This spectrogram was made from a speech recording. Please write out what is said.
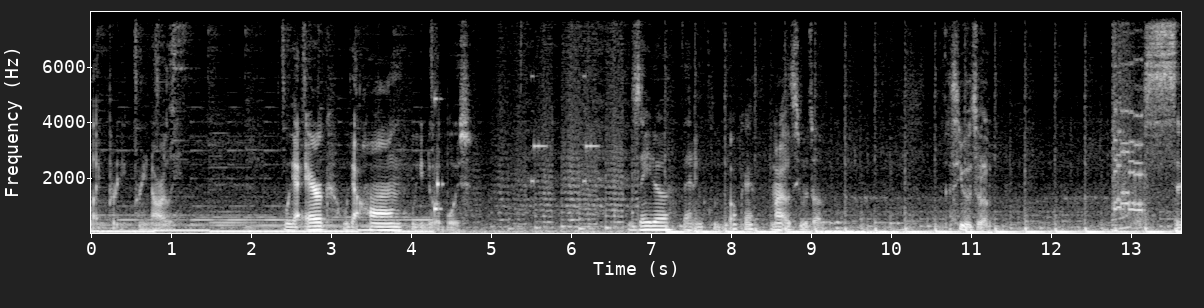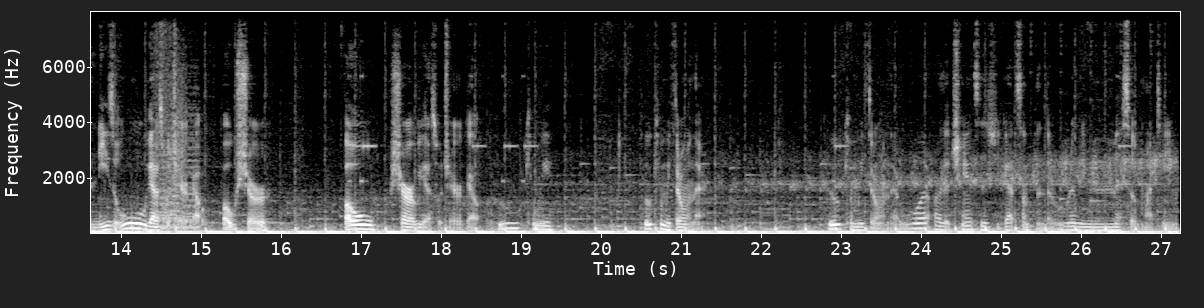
Like, pretty, pretty gnarly. We got Eric, we got Hong. We can do it, boys. Zeta, that includes... Okay. Alright, let's see what's up. Let's see what's up. Sneasel. Ooh, we gotta switch Eric out. Oh, sure. Oh, sure, we gotta switch Eric out. Who can we... Who can we throw in there? Who can we throw in there? What are the chances you got something to really mess up my team?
